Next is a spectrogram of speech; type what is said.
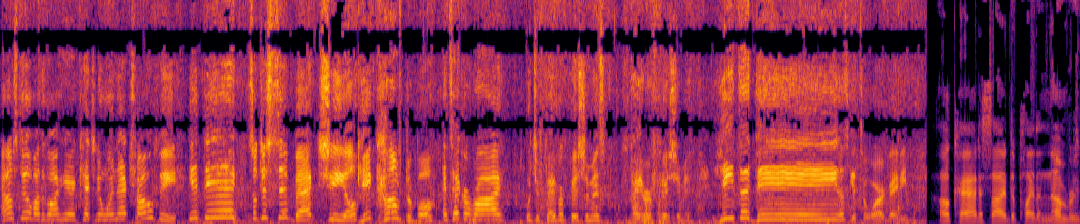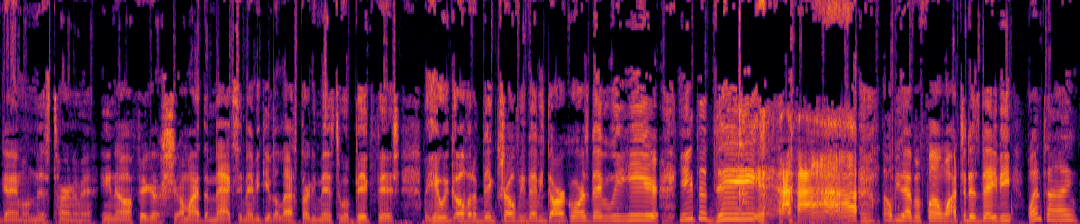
And I'm still about to go out here and catch and win that trophy. You dig? So just sit back, chill, get comfortable, and take a ride with your favorite fisherman's favorite fisherman. Yeeta D. Let's get to work, baby. Okay, I decided to play the numbers game on this tournament. You know, I figured shit, I might have to max it, maybe give the last 30 minutes to a big fish. But here we go for the big trophy, baby. Dark horse, baby. We here. Eat the D. I hope you're having fun watching this, baby. One time.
